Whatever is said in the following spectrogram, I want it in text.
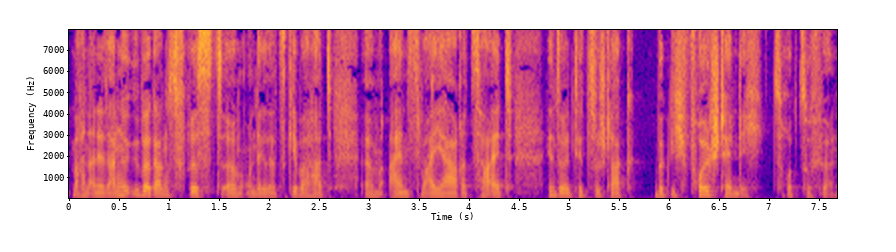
machen eine lange Übergangsfrist ähm, und der Gesetzgeber hat ähm, ein, zwei Jahre Zeit, den Solidaritätszuschlag wirklich vollständig zurückzuführen.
